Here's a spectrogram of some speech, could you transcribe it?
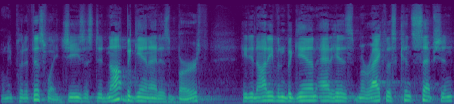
Let me put it this way Jesus did not begin at his birth, he did not even begin at his miraculous conception.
